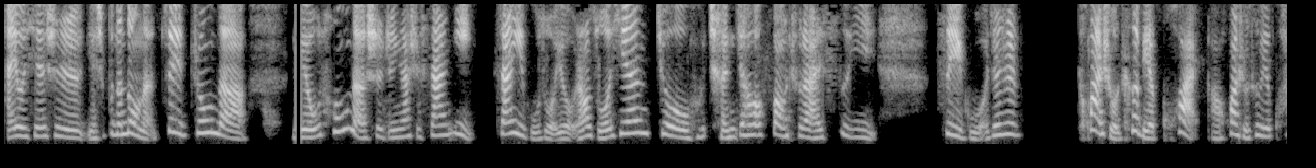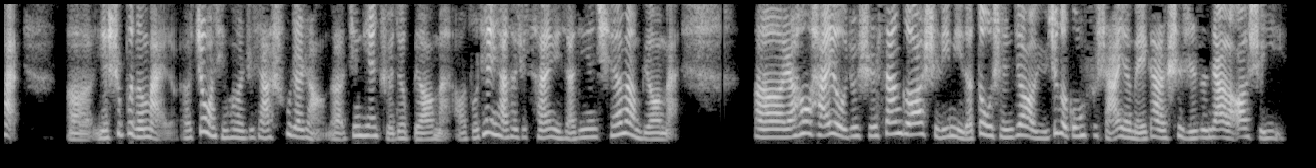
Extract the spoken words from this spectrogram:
还有一些是也是不能动的，最终的流通的市值应该是三亿三亿股左右，然后昨天就 成交放出来四亿四亿股，就是换手特别快啊，换手特别快，呃，也是不能买的。呃，这种情况之下，竖着涨的今天绝对不要买啊，昨天你还可以去参与一下，今天千万不要买。呃，然后还有就是三个二十厘米的斗神教育，这个公司啥也没干，市值增加了二十亿，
